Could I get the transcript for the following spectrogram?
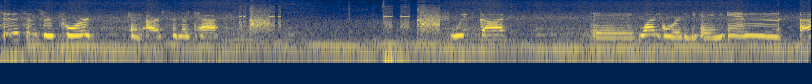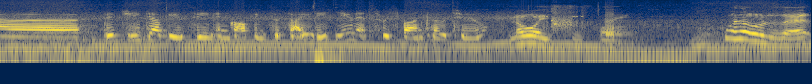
Citizens report an arson attack. We've got a 148 in uh, the GWC and Golfing Society. Units respond code 2. Noise complaint. What was that?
